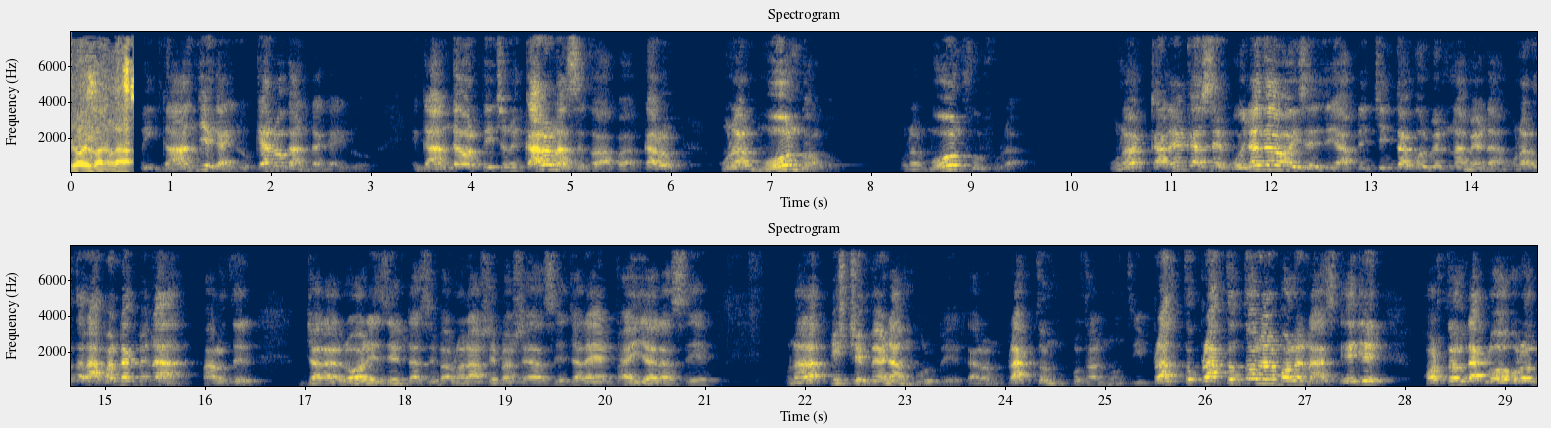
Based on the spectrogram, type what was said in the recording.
জয় বাংলা। ওই গান যে কেন গানটা গান গাওয়ার পিছনে কারণ আছে তো আবার। কারণ ওনার মন ভালো ওনার মন ফুরফুরা। ওনার কানের কাছে বইলা দেওয়া হয়েছে যে আপনি চিন্তা করবেন না ম্যাডাম। ওনারও তার আপার ডাকবে না ভারতের। যারা রর এজেন্ট আছে বা ওনার আশেপাশে আছে, যারা অ্যাডভাইজার আছে, ওনারা নিশ্চয়ই ম্যাডাম বলবে, কারণ প্রাক্তন প্রধানমন্ত্রী, প্রাক্ত, প্রাক্তন তো ওনারা বলে না। আজকে এই যে হরতাল ডাকলো, অবরোধ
